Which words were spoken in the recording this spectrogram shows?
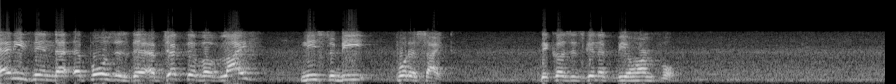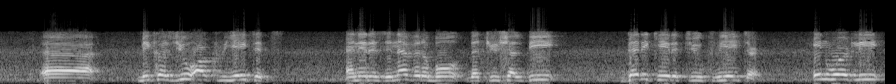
Anything that opposes the objective of life needs to be put aside because it's going to be harmful. Uh, because you are created and it is inevitable that you shall be dedicated to your creator inwardly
